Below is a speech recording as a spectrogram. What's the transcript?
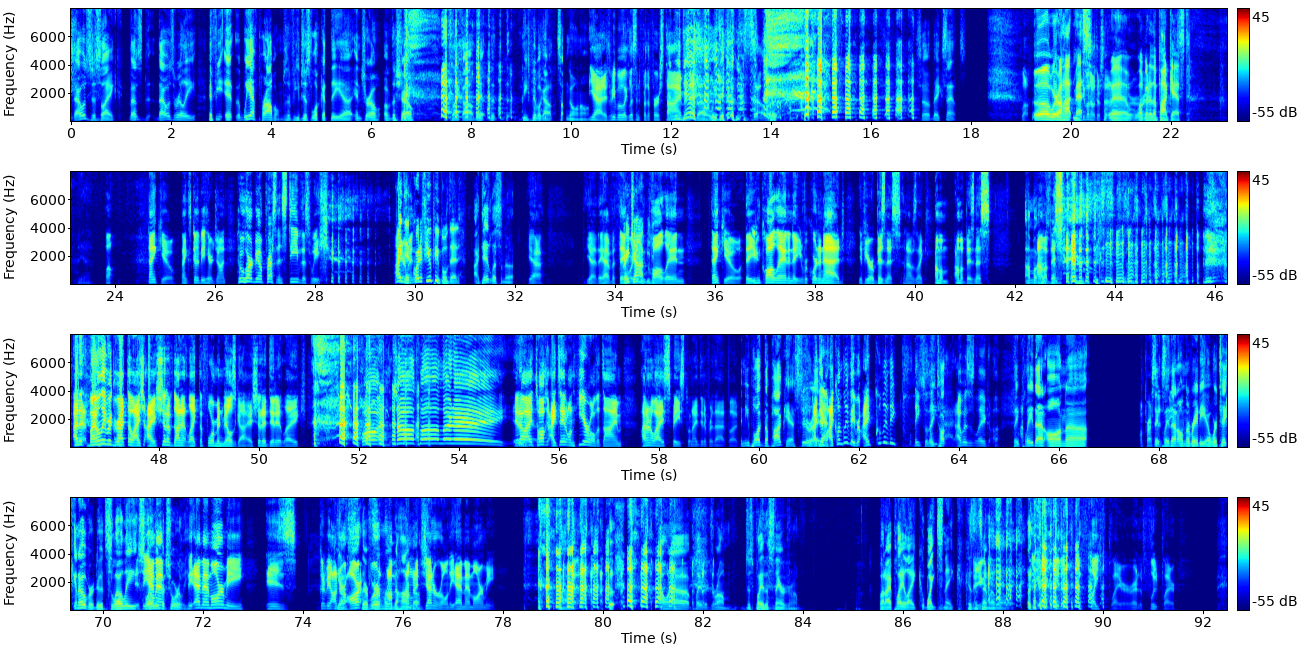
That was just like that's that was really. If you, it, we have problems. If you just look at the uh, intro of the show, it's like, oh, they, th th these people got something going on. yeah, there's people who like listened for the first And time. we do though. We do. So, so it makes sense. Look, oh, we're a hot mess. People know what they're signing Uh, up for, welcome to the podcast. Yeah. well, thank you. Thanks. Good to be here, John. Who heard me on Preston and Steve this week? I did. Quite a few people did. I did listen to it. yeah, yeah. They have a thing Great where job. you You can did- call in. Thank you. That you can call in and they record an ad if you're a business. And I was like, I'm a I'm a business. I'm a I'm a business. business. I did- my only regret though, I sh- I should have done it like the Forman Mills guy. I should have did it like For South Philly. You know, I talk, I say it on here all the time. I don't know why I spaced when I did it for that, but And you plugged the podcast too, right? I did. Yeah. I couldn't believe they. Re- I couldn't believe they. Pl- they So they played talk- that. I was like uh, They played that on. Uh, on Preston. they played that on the radio. We're taking over, dude. Slowly, the slowly MM but surely. The MM Army is going to be under Yes, our. they're we're- firmly I'm, behind I'm a us. general in the MM Army. I want to play the drum. Just play the snare drum. But I play like Whitesnake because it's you- MMO. you, be the, the fife player or the flute player.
